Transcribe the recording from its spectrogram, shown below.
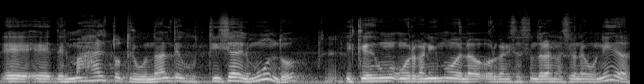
eh, eh, del más alto tribunal de justicia del mundo, y que es un organismo de la Organización de las Naciones Unidas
